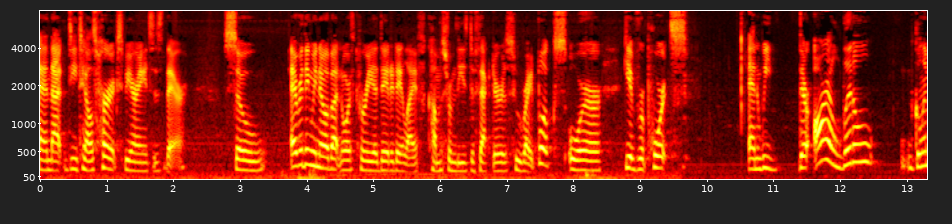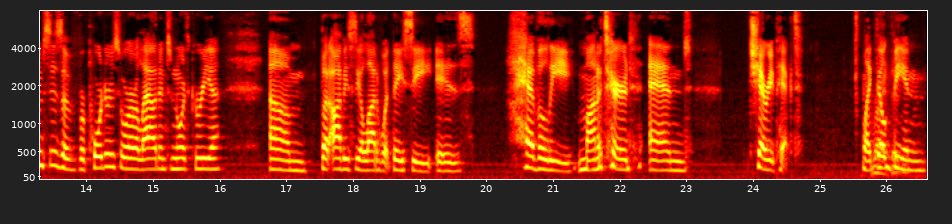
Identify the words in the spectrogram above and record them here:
And that details her experiences there. So, everything we know about North Korea day to day life comes from these defectors who write books or give reports. And we, there are a little glimpses of reporters who are allowed into North Korea. Um, but obviously, a lot of what they see is heavily monitored and cherry picked. Like they'll Right, be in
